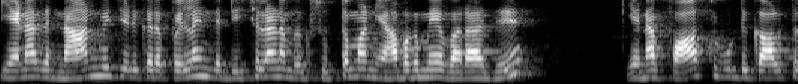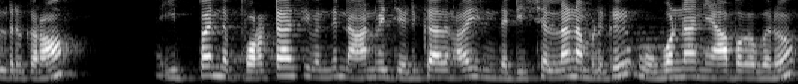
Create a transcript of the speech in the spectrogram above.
ஏன்னா அந்த நான்வெஜ் எடுக்கிறப்பெல்லாம் இந்த டிஷ்ஷெல்லாம் நம்மளுக்கு சுத்தமாக ஞாபகமே வராது. ஏன்னா ஃபாஸ்ட் ஃபுட்டு காலத்தில் இருக்கிறோம். இப்போ இந்த புரட்டாசி வந்து நான்வெஜ் எடுக்காதனால இந்த டிஷ்ஷெல்லாம் நம்மளுக்கு ஒவ்வொன்றா ஞாபகம் வரும்.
